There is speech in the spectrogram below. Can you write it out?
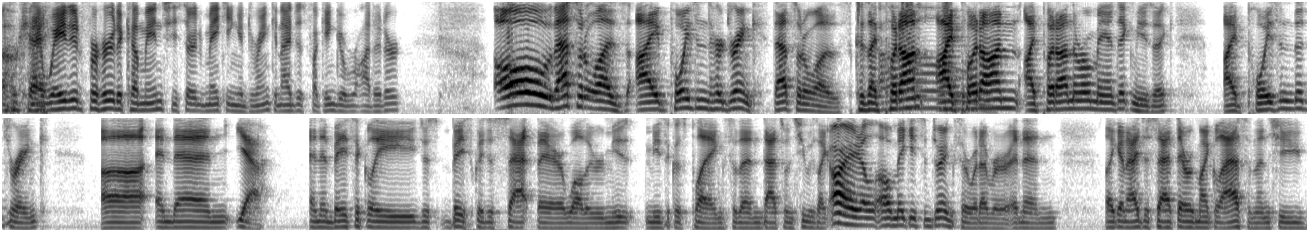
okay, I waited for her to come in. She started making a drink, and I just fucking garroted her. Oh, that's what it was. I poisoned her drink. That's what it was. Because I put on, I put Oh. on, I put on the romantic music. I poisoned the drink, uh, and then yeah, and then basically just basically just sat there while the mu- music was playing. So then that's when she was like, "All right, I'll, I'll make you some drinks or whatever." And then like, and I just sat there with my glass, and then she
